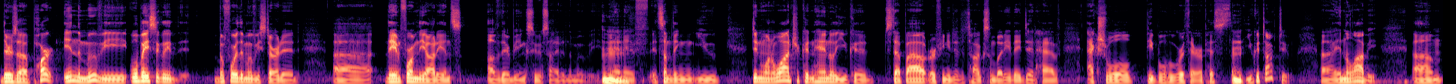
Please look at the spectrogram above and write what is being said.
there's a part in the movie. Well, basically, before the movie started, uh, they informed the audience of there being suicide in the movie. Mm. And if it's something you didn't want to watch or couldn't handle, you could step out. Or if you needed to talk to somebody, they did have actual people who were therapists that Mm. you could talk to uh, in the lobby. Um,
